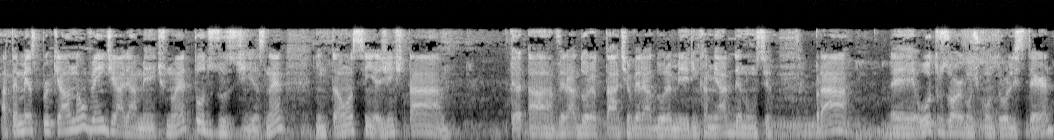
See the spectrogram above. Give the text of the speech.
Até mesmo porque ela não vem diariamente, não é todos os dias, né? Então, assim, a gente está a vereadora Tati, a vereadora Meire encaminharam denúncia para é, outros órgãos de controle externo,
